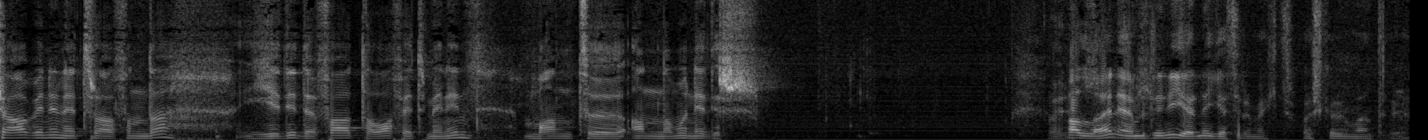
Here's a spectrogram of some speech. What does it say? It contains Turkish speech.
Kabe'nin etrafında yedi defa tavaf etmenin mantığı, anlamı nedir? Allah'ın emrini yerine getirmektir. Başka bir mantığı yok.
